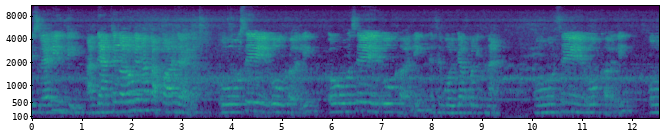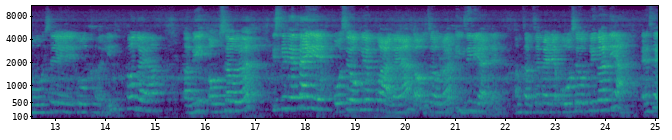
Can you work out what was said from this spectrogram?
इस वेरी इजी आप ध्यान से करोगे ना तो आपको आ जाएगा। ओ से ओखली ओ से ओखली ऐसे बोल के आपको लिखना है। ओ से ओ से ओखली हो गया अभी औसा औरत इसके जैसा ही है? ओ से ओखली आपको आ गया तो औसा औरत इजीली आ जाए हम सबसे पहले ओ से ओखली कर दिया, ऐसे,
